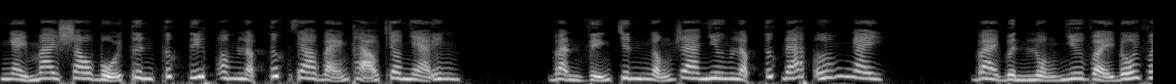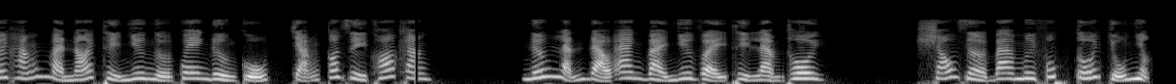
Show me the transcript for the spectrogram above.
Ngày mai sau buổi tin tức tiếp âm lập tức giao bản thảo cho nhà in. Bành viễn Chinh ngẩn ra nhưng lập tức đáp ứng ngay. Bài bình luận như vậy đối với hắn mà nói thì như ngựa quen đường cũ, chẳng có gì khó khăn. Nếu lãnh đạo an bài như vậy thì làm thôi. 6 giờ 30 phút tối chủ nhật.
